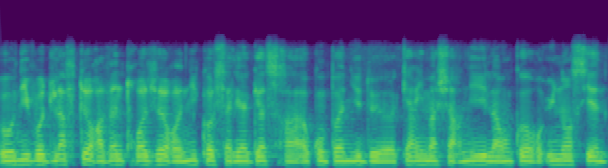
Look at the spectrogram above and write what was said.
Au niveau de l'after à 23 3h, Nikos Aliaga sera accompagné de Karima Charny, là encore une ancienne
